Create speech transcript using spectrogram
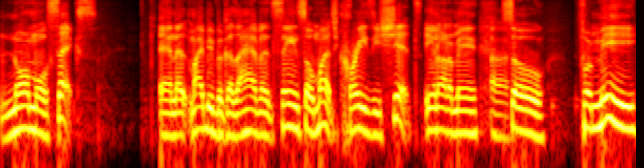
normal sex, and that might be because I haven't seen so much crazy shit. You know what I mean? Uh. so for me,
